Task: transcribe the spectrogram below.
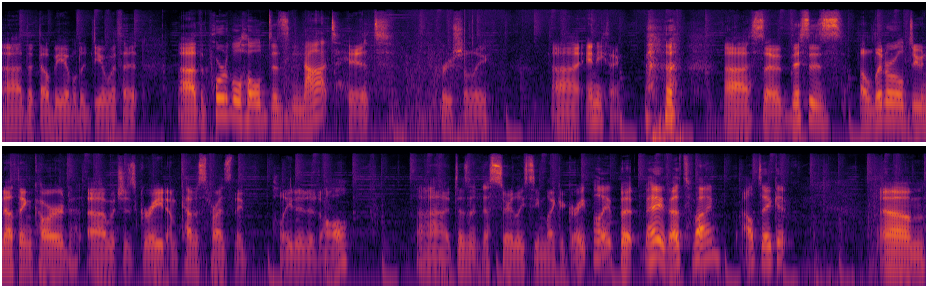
uh, that they'll be able to deal with it. Uh, the Portable Hole does not hit, crucially, uh, anything. Uh, so this is a literal do nothing card, which is great. I'm kind of surprised they played it at all. Uh, it doesn't necessarily seem like a great play, but hey, that's fine. I'll take it. Um,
